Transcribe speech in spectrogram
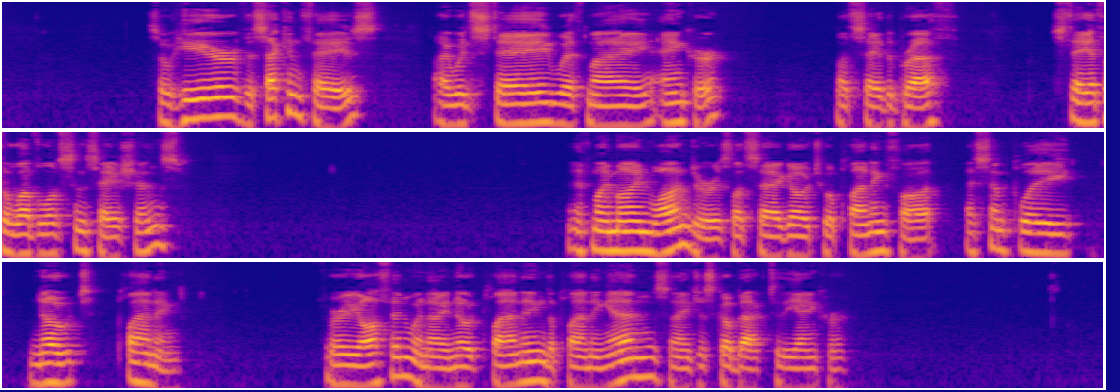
So here, the second phase, I would stay with my anchor, let's say the breath, stay at the level of sensations. If my mind wanders, let's say I go to a planning thought, I simply note planning. Very often, when I note planning, the planning ends and I just go back to the anchor.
